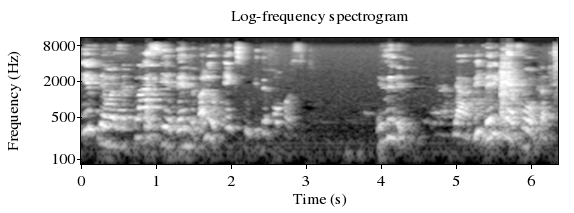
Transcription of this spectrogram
If there was a plus here, then the value of x will be the opposite. Isn't it? Yeah, be very careful of that.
